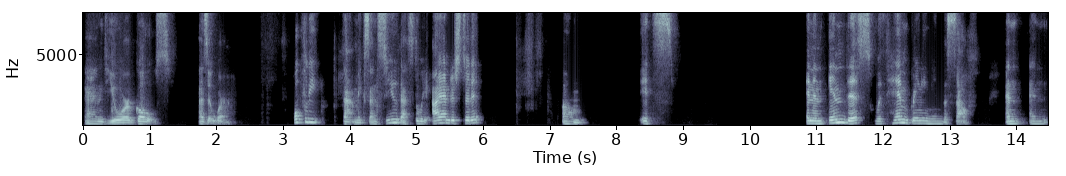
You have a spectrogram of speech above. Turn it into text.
and your goals as it were. Hopefully that makes sense to you. That's the way i understood it. Um, it's and in, in this with him bringing in the self and and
